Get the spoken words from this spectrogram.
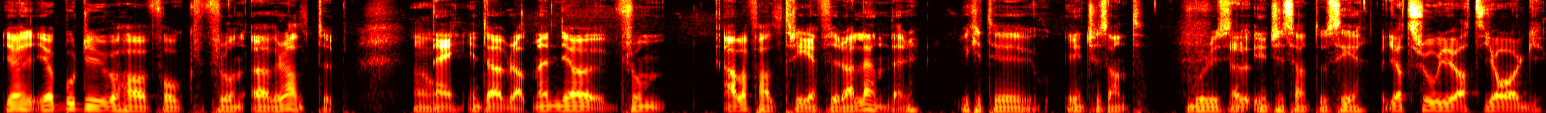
Jag, jag borde ju ha folk från överallt typ. Ja. Nej, inte överallt, men jag från i alla fall tre, fyra länder. Vilket är, intressant. Vore ju Eller- intressant att se. Jag tror ju att jag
